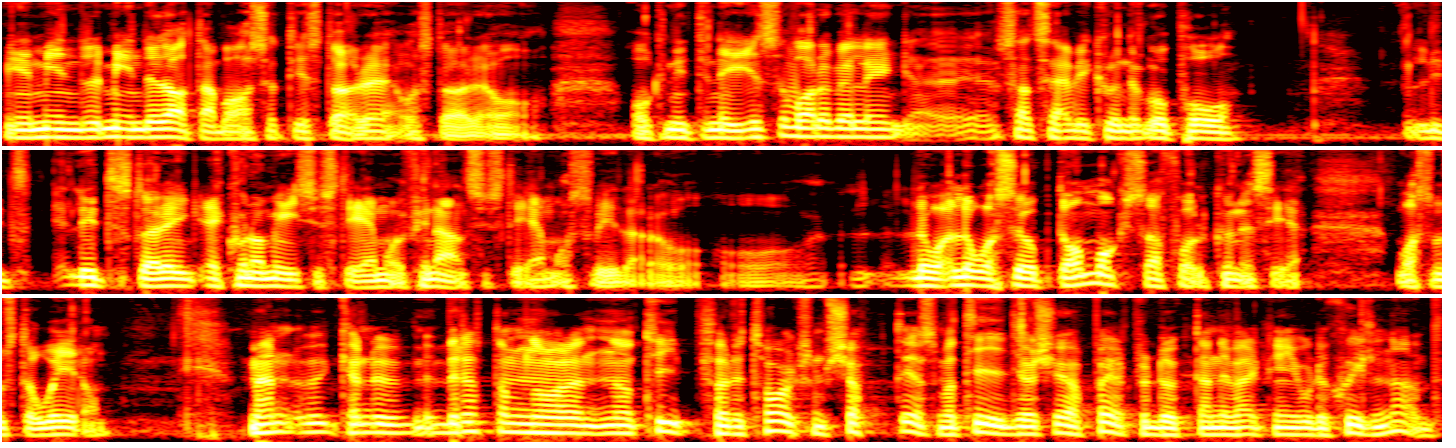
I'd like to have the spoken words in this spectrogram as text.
mindre, mindre databaser till större och större. Och, och 99 så var det väl eh, så att säga vi kunde gå på lite, lite större ekonomisystem och finanssystem och så vidare och, och låsa upp dem också så att folk kunde se vad som stod i dem. Men kan du berätta om några, några typföretag som köpte er, som var tidiga att köpa er produkt där ni verkligen gjorde skillnad?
